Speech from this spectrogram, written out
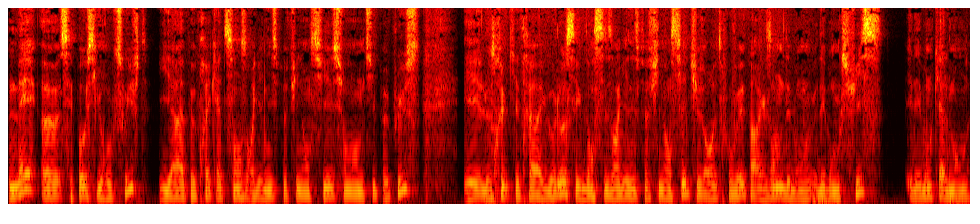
Mais euh, c'est pas aussi gros que Swift. Il y a à peu près 400 organismes financiers, sûrement un petit peu plus. Et le truc qui est très rigolo, c'est que dans ces organismes financiers, tu vas retrouver par exemple des, ban- des banques suisses et des banques allemandes.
